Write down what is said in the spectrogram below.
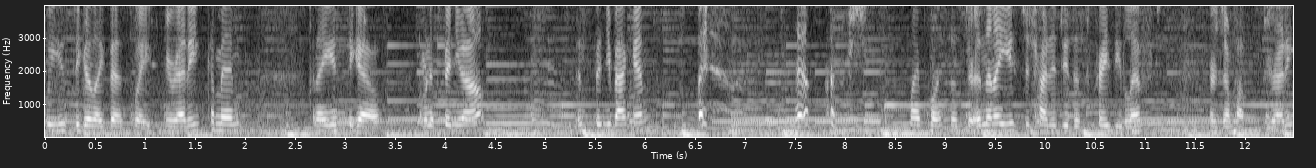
We used to go like this. Wait, you ready? Come in. And I used to go, I'm gonna spin you out and spin you back in. my poor sister. And then I used to try to do this crazy lift or jump up. You ready?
